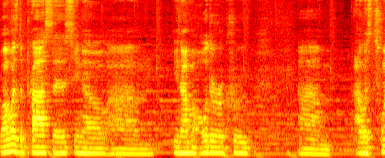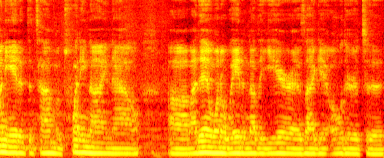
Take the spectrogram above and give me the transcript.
What was the process? You know, um, you know, I'm an older recruit. Um, I was 28 at the time. I'm 29 now. Um, I didn't want to wait another year as I get older to,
